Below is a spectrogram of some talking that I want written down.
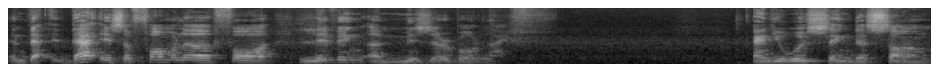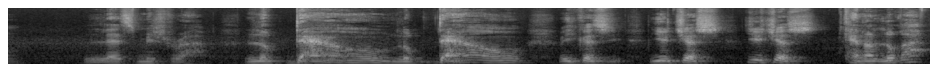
And that, that is a formula for living a miserable life. And you will sing the song, Les Miserables. Look down, look down, because you just you just cannot look up.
